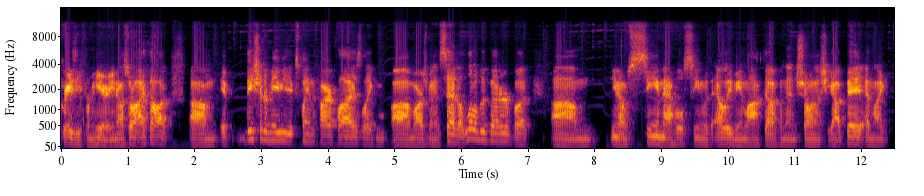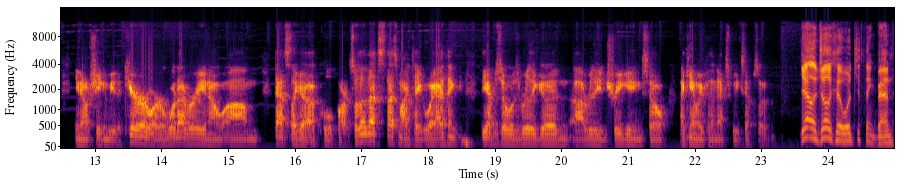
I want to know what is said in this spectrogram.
crazy from here, you know. So I thought um, if they should have maybe explained the fireflies, like uh, Marsman said, a little bit better, but. Um, you know, seeing that whole scene with Ellie being locked up and then showing that she got bit and like, you know, she can be the cure or whatever, you know, um, that's like a, a cool part. So that, that's that's my takeaway. I think the episode was really good, uh, really intriguing. So I can't wait for the next week's episode. Yeah, Angelica, what'd you think, Ben?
